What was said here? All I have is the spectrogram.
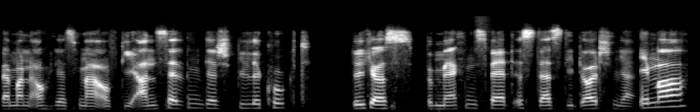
wenn man auch jetzt mal auf die Ansetzung der Spiele guckt, durchaus bemerkenswert ist, dass die Deutschen ja immer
